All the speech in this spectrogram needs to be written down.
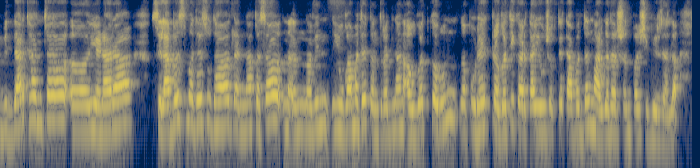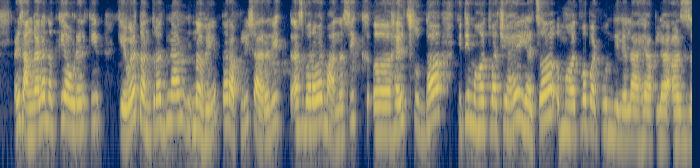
विद्यार्थ्यांच्या येणाऱ्या सिलेबसमध्ये सुद्धा त्यांना कसं नवीन युगामध्ये तंत्रज्ञान अवगत करून पुढे प्रगती करता येऊ शकते त्याबद्दल मार्गदर्शनपर शिबिर झालं. आणि सांगायला नक्की आवडेल की केवळ तंत्रज्ञान नव्हे तर आपली शारीरिक त्याचबरोबर मानसिक हेल्थ सुद्धा किती महत्वाची आहे ह्याचं महत्त्व पटवून दिलेलं आहे आपल्या आज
